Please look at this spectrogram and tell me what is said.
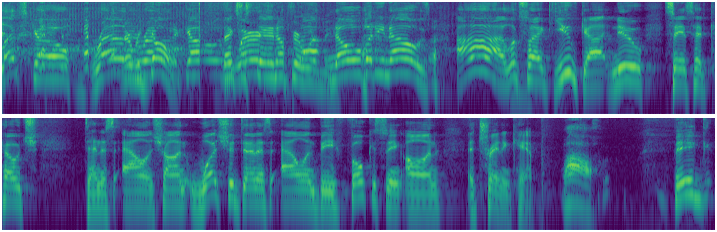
Let's go. Round There we and round go. it goes. Thanks for Where's staying the up here with me. Nobody knows. ah, looks like you've got new Saints head coach Dennis Allen. Shaun, what should Dennis Allen be focusing on at training camp? Wow. Big,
